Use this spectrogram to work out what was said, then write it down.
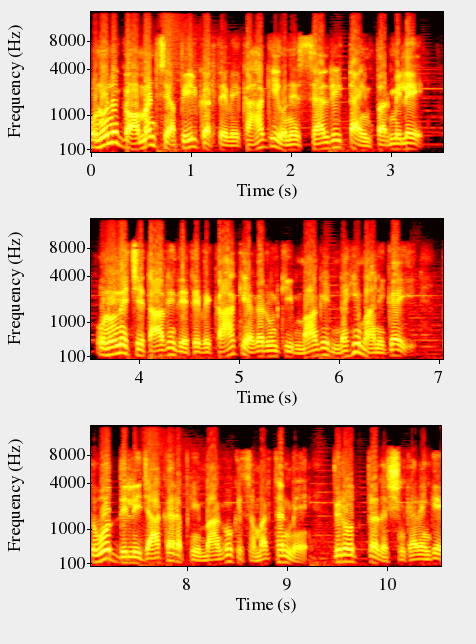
उन्होंने गवर्नमेंट से अपील करते हुए कहा कि उन्हें सैलरी टाइम पर मिले। उन्होंने चेतावनी देते हुए कहा कि अगर उनकी मांगे नहीं मानी गई तो वो दिल्ली जाकर अपनी मांगों के समर्थन में विरोध प्रदर्शन करेंगे।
